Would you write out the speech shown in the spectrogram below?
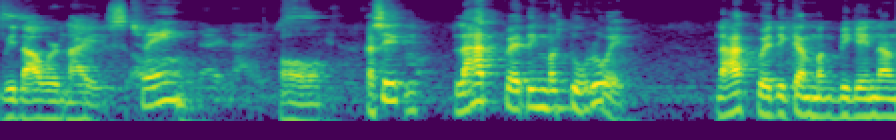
with our lives. Train with our lives. Oo. Kasi lahat pwedeng magturo eh. Lahat pwede kang magbigay ng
